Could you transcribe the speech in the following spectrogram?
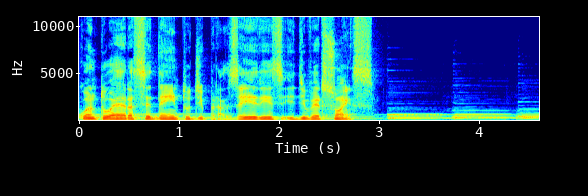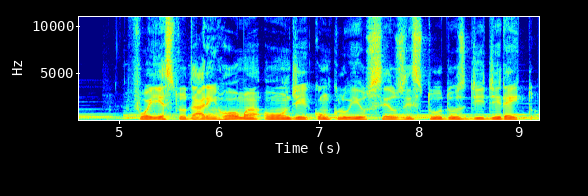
quanto era sedento de prazeres e diversões. Foi estudar em Roma, onde concluiu seus estudos de direito.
